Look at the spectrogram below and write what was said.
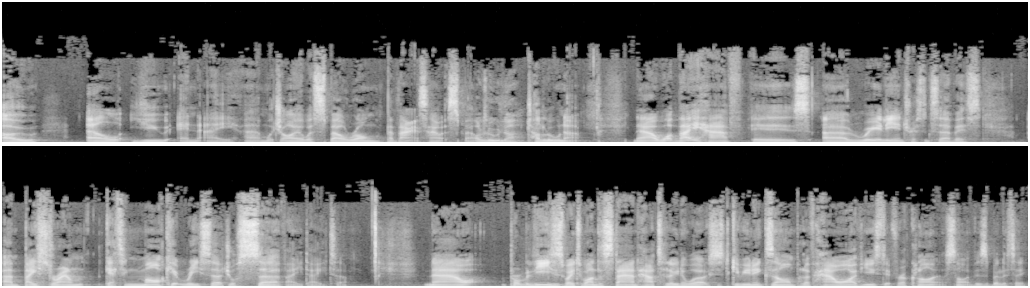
O L U N A, um, which I always spell wrong, but that's how it's spelled. Toluna. Toluna. Now, what they have is a really interesting service um, based around getting market research or survey data. Now, probably the easiest way to understand how Toluna works is to give you an example of how I've used it for a client site visibility.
